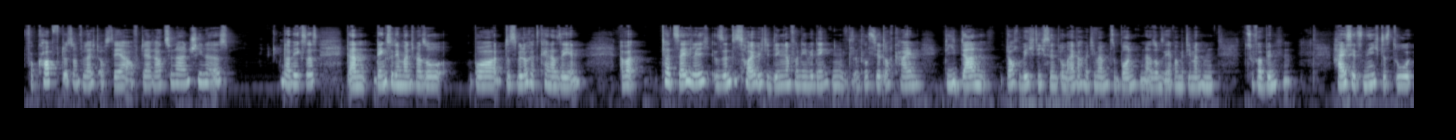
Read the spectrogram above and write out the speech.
verkopft ist und vielleicht auch sehr auf der rationalen Schiene ist, unterwegs ist, dann denkst du dir manchmal so, boah, das will doch jetzt keiner sehen. Aber tatsächlich sind es häufig die Dinge, von denen wir denken, das interessiert doch keinen, die dann doch wichtig sind, um einfach mit jemandem zu bonden, also um sie einfach mit jemandem zu verbinden. Heißt jetzt nicht, dass du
